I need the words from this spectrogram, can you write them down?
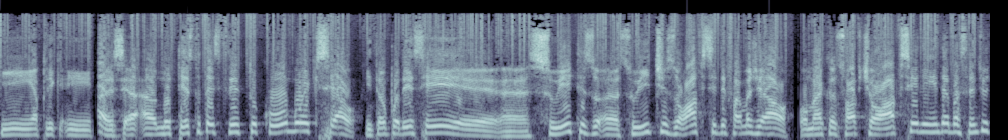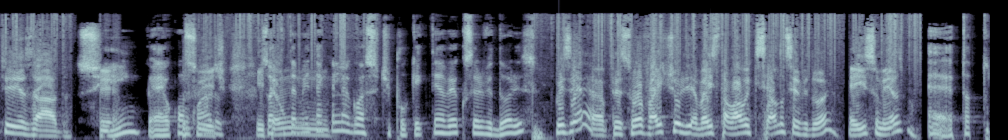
em, aplica, em ah, esse- ah, no texto está escrito como Excel. Então poderia ser eh, suites, eh, suites Office de forma geral. O Microsoft Office ele ainda é bastante utilizado. Sim, é, eu concordo. Só Então- que também tem aquele negócio, tipo, o que, que tem a ver com servidores? Pois é, a pessoa vai, vai instalar o Excel no servidor? É isso mesmo? É, tá tu,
